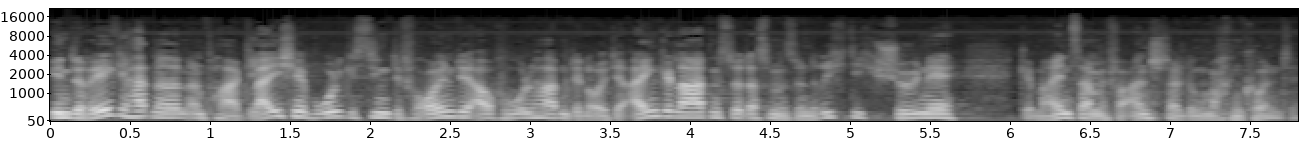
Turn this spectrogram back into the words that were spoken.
In der Regel hat man dann ein paar gleiche, wohlgesinnte Freunde, auch wohlhabende Leute eingeladen, sodass man so eine richtig schöne gemeinsame Veranstaltung machen konnte.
